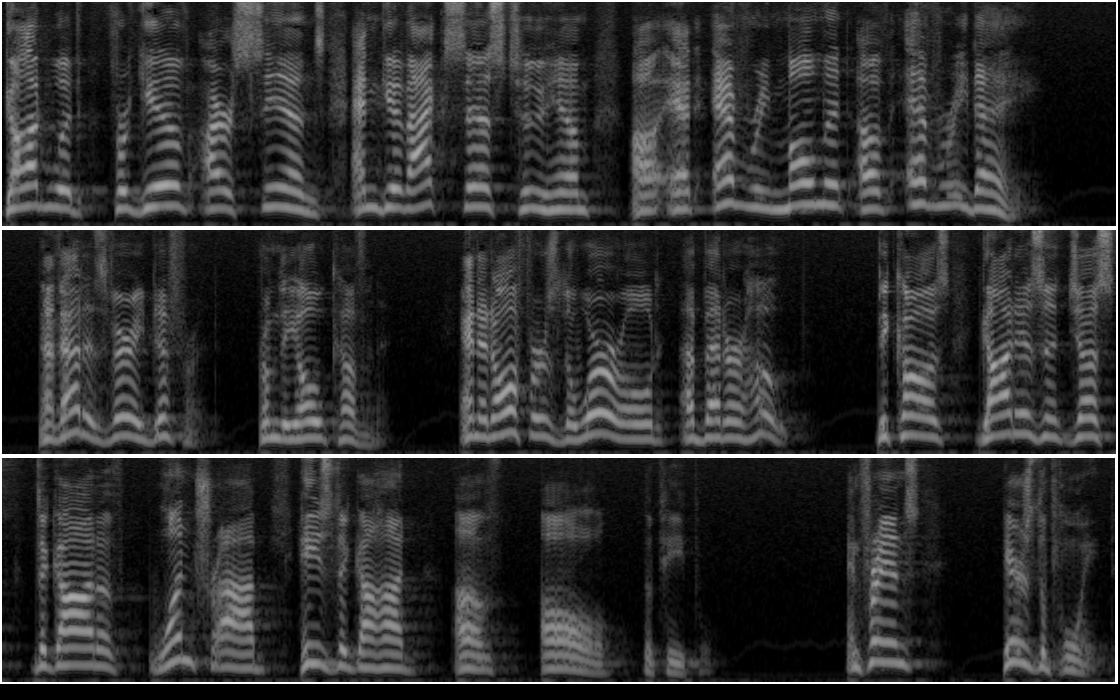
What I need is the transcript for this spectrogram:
God would forgive our sins and give access to Him uh, at every moment of every day. Now, that is very different from the old covenant, and it offers the world a better hope. Because God isn't just the God of one tribe, He's the God of all the people. And friends, here's the point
